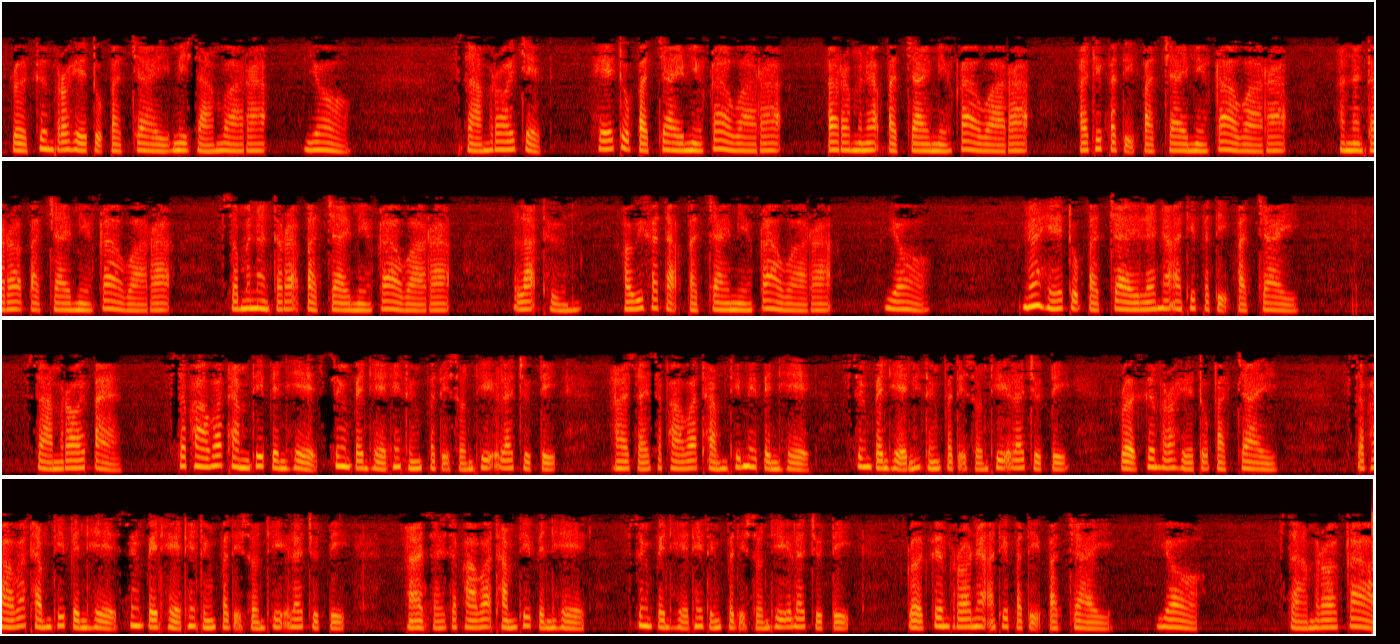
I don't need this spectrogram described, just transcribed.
เกิดขึ้นเพราะเหตุปัจจัยมีสามวาระ ย่อสามร้อยเจ็ด เหตุปัจจัยมีเก้าวาระ อารมณปัจจัยมีเก้าวาระ อธิปติปัจจัยมีเก้าวาระ อนันตระปัจจัยมีเก้าวาระ สมนันตระปัจจัยมีเก้าวาระ ละถึง อวิคตะปัจจัยมีเก้าวาระ ย่อณเหตุปัจจัยและณอธิปติปัจจัยสามร้อยแปดสภาวธรรมที่เป็นเหตุ ซึ่งเป็นเหตุให้ถึงปฏิสนธิและจุติ อาศัยสภาวธรรมที่ไม่เป็นเหตุ ซึ่งเป็นเหตุให้ถึงปฏิสนธิและจุติ เกิดขึ้นเพราะเหตุปัจจัย สภาวธรรมที่เป็นเหตุ ซึ่งเป็นเหตุให้ถึงปฏิสนธิและจุติ อาศัยสภาวธรรมที่เป็นเหตุ ซึ่งเป็นเหตุให้ถึงปฏิสนธิและจุติ เกิดขึ้นเพราะเนอธิปติปัจจัย ย่อสามร้อยเก้า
